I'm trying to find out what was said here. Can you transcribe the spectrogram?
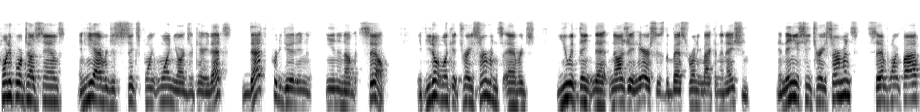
24 touchdowns, and he averages 6.1 yards a carry. That's that's pretty good in in and of itself. If you don't look at Trey Sermon's average, you would think that Najee Harris is the best running back in the nation. And then you see Trey Sermons, 7.5.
